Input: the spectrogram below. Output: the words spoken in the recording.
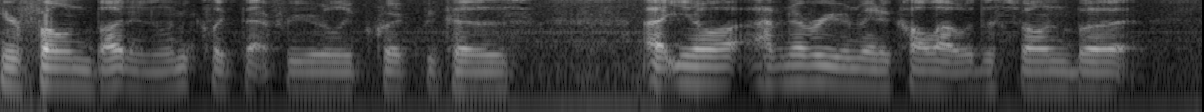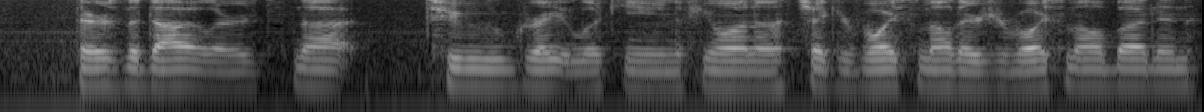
your phone button. Let me click that for you really quick because uh, you know I've never even made a call out with this phone, but there's the dialer. It's not too great looking. If you want to check your voicemail, there's your voicemail button,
